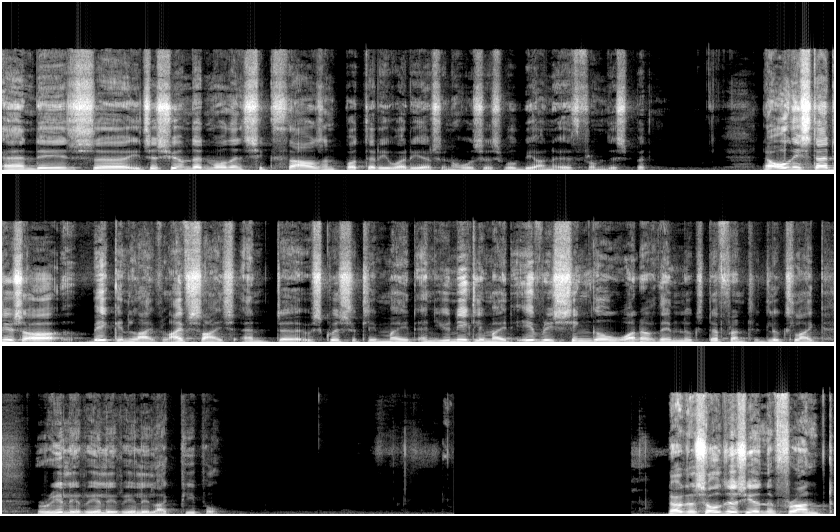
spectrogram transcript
And is, uh, it's assumed that more than 6,000 pottery warriors and horses will be unearthed from this pit. Now, all these statues are big in life, life size, and uh, exquisitely made and uniquely made. Every single one of them looks different. It looks like really, really, really like people. Now, the soldiers here in the front,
